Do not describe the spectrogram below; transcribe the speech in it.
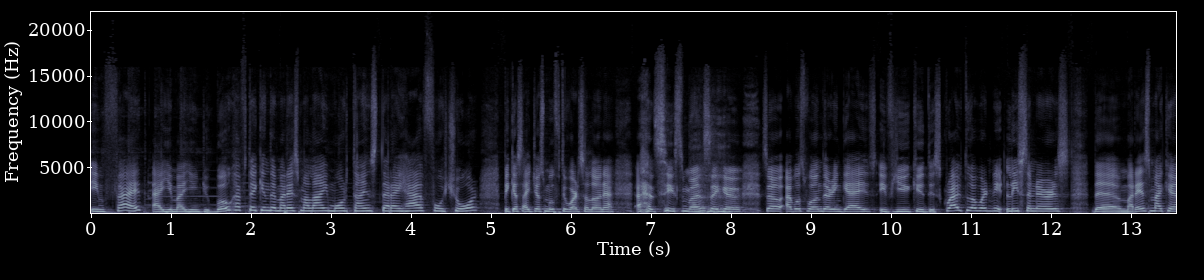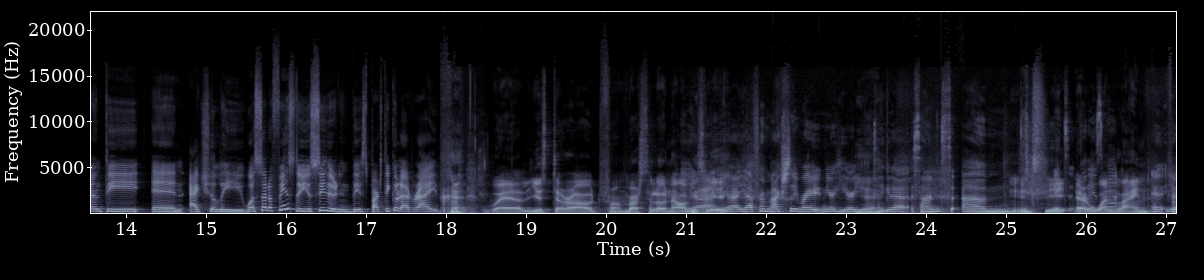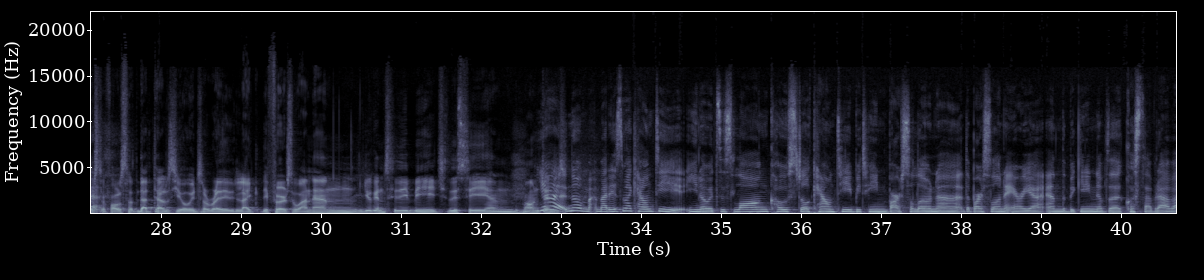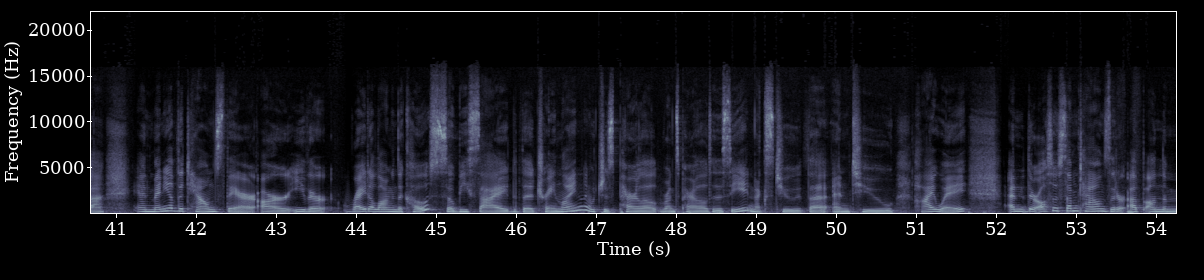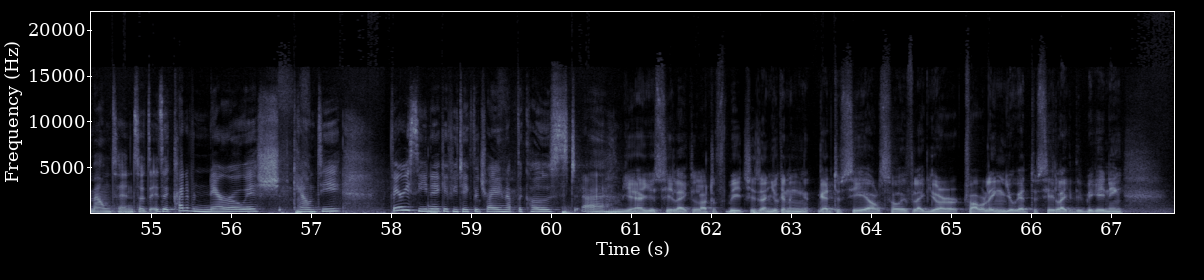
In fact, I imagine you both have taken the Maresme line more times than I have for sure, because I just moved to Barcelona uh, six months ago. so I was wondering, guys, if you could describe to our listeners the Maresme County and actually what sort of things do you see during this particular ride? well, you start out from Barcelona, obviously. Yeah, yeah, yeah. From actually right near here, you yeah. can take it at Sants. Um, it's the it's, R1 line, uh, yeah. first of all. So that tells you it's already like the first one and you can see the beach, the sea, and mountains. Yeah, no, Maresme County, you know, it's this long coastal county between Barcelona, the Barcelona area, and the beginning of the Costa Brava. And many of the towns there are either right along the coast, so beside the train line, which is parallel, runs parallel to the sea, next to the N2 highway. And there are also some towns that are up on the mountain. So it's, it's a kind of narrowish county very scenic if you take the train up the coast. Uh, yeah, you see like a lot of beaches, and you can get to see also if like you're traveling, you get to see like the beginning.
